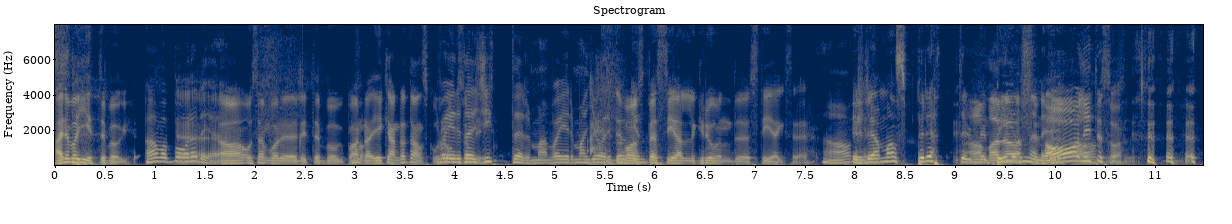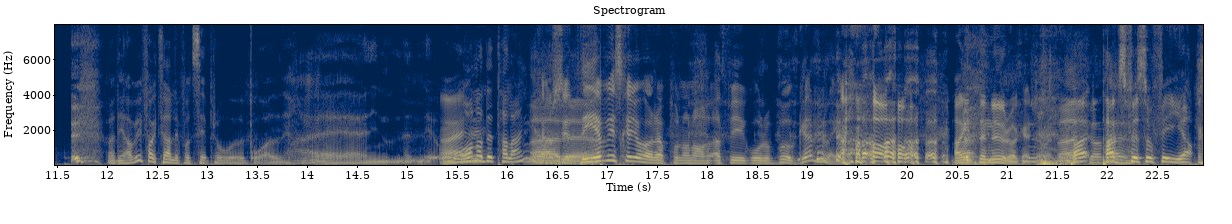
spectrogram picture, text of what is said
Nej, det var jitterbugg. Ja, var bara Eh, det? Ja, och sen var det lite bugg på andra, gick andra dansskolor Vad är det där jitter? Man, vad är det man gör i Det var en buggen? speciell grundsteg sådär. Ja, Är okej. det där man sprätter Ja, med man benen? Ja, lite så. ja, det har vi faktiskt aldrig fått se prov på. Eh, oanade talanger. Kanske det- vi ska göra på någon av, att vi går och buggar hela ja, inte nu då kanske. Pa- Pax för Sofia.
